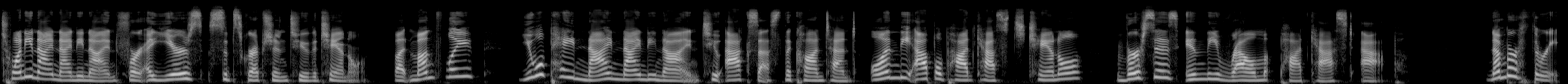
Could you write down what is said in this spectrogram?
$29.99 for a year's subscription to the channel. But monthly, you will pay $9.99 to access the content on the Apple Podcasts channel versus in the Realm Podcast app. Number three,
